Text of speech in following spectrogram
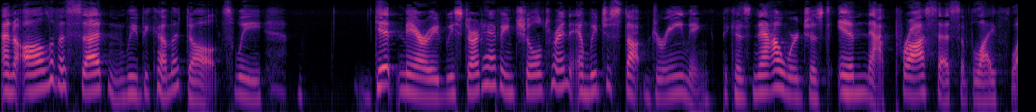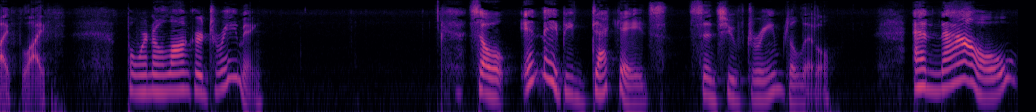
And all of a sudden, we become adults. We get married, we start having children, and we just stop dreaming because now we're just in that process of life, life, life. But we're no longer dreaming. So it may be decades since you've dreamed a little. And now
